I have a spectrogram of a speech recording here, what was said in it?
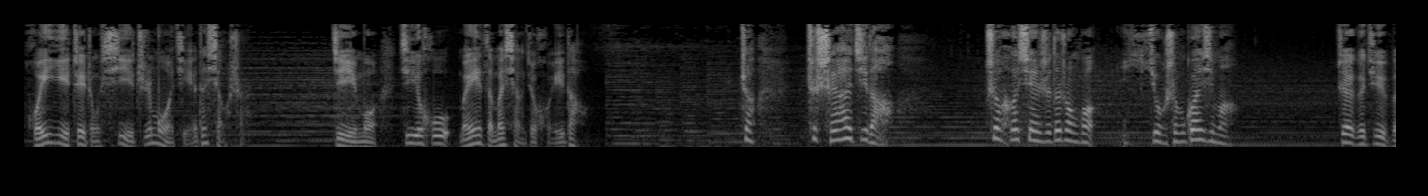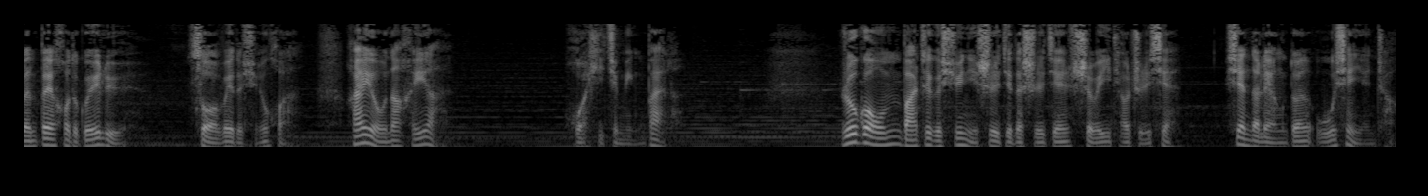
回忆这种细枝末节的小事儿？寂寞几乎没怎么想就回道：“这，这谁还记得？这和现实的状况有什么关系吗？这个剧本背后的规律，所谓的循环，还有那黑暗，我已经明白了。如果我们把这个虚拟世界的时间视为一条直线，线的两端无限延长。”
